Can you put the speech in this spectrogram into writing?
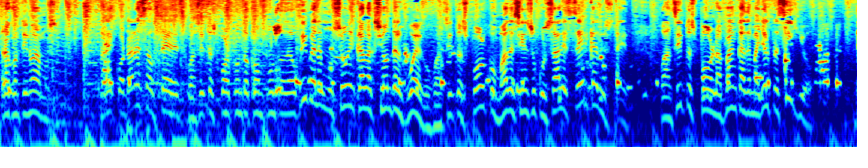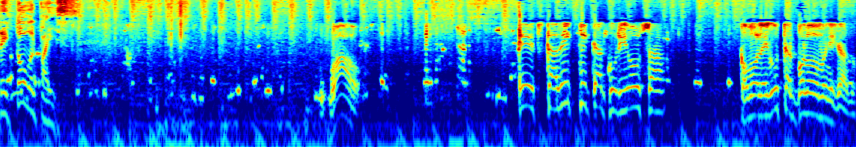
Pero continuamos. Recordarles a ustedes, juancitosport.com.de. Vive la emoción en cada acción del juego. Juancito Sport con más de 100 sucursales cerca de usted. Juancito Sport, la banca de mayor prestigio de todo el país. Wow. Estadística curiosa, como le gusta al pueblo dominicano.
